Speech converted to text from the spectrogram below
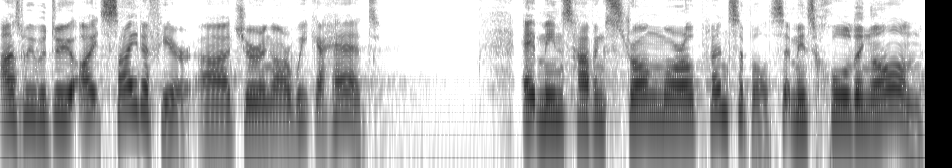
as we would do outside of here uh, during our week ahead. It means having strong moral principles. It means holding on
